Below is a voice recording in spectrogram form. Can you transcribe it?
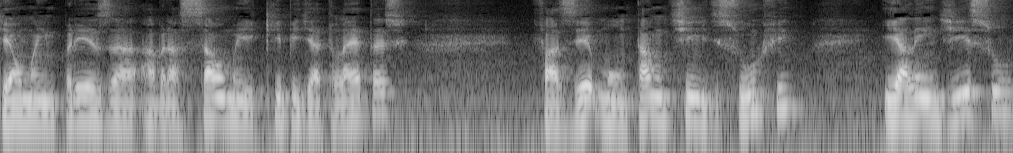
que é uma empresa abraçar uma equipe de atletas, fazer montar um time de surf e além disso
